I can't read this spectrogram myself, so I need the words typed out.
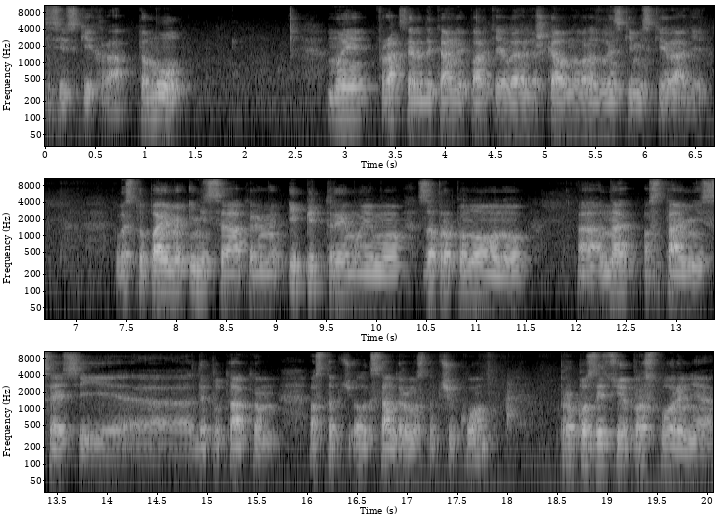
сільських рад. Тому ми, фракція Радикальної партії Олега Ляшка в Новоград-Волинській міській раді, виступаємо ініціаторами і підтримуємо запропоновану е, на останній сесії депутатом Олександром Остапчуком пропозицію про створення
